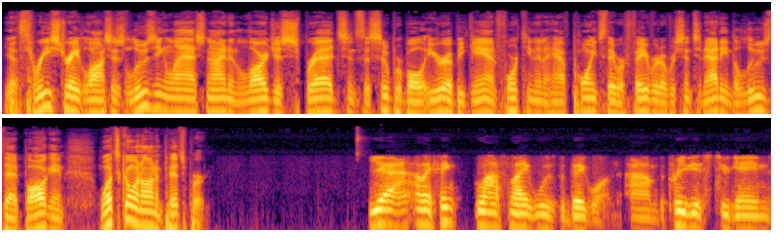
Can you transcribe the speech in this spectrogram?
you know, three straight losses, losing last night in the largest spread since the Super Bowl era began, 14 and a half points. They were favored over Cincinnati and to lose that ball game. What's going on in Pittsburgh? Yeah, and I think last night was the big one. Um, the previous two games,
